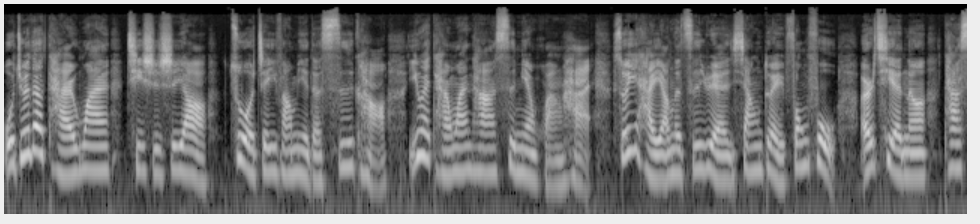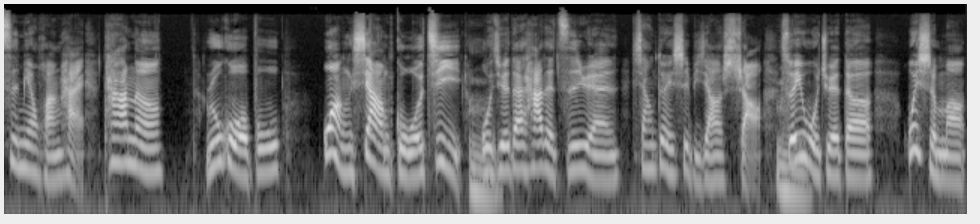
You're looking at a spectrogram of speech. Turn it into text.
我觉得台湾其实是要做这一方面的思考，因为台湾它四面环海，所以海洋的资源相对丰富，而且呢，它四面环海，它呢如果不望向国际，我觉得它的资源相对是比较少，嗯、所以我觉得为什么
